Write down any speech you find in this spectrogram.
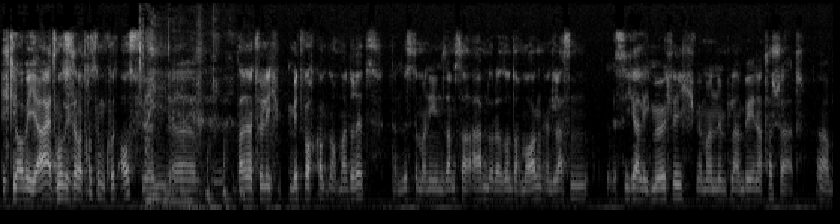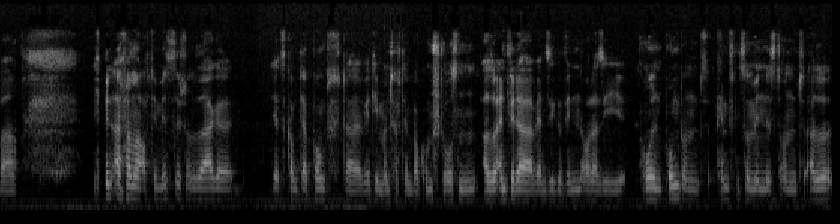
Ich glaube ja, jetzt muss ich es aber trotzdem kurz ausführen, ei, ei, ei. Äh, weil natürlich Mittwoch kommt noch Madrid. Dann müsste man ihn Samstagabend oder Sonntagmorgen entlassen. Ist sicherlich möglich, wenn man einen Plan B in der Tasche hat. Aber ich bin einfach mal optimistisch und sage, jetzt kommt der Punkt, da wird die Mannschaft den Bock umstoßen. Also entweder werden sie gewinnen oder sie holen einen Punkt und kämpfen zumindest. Und also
